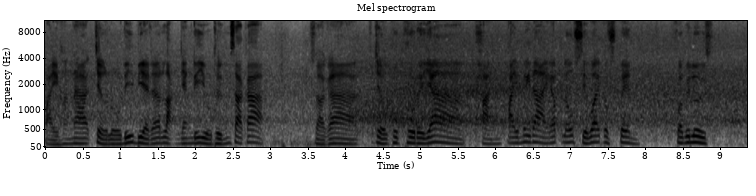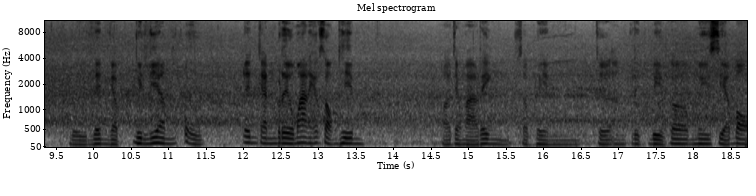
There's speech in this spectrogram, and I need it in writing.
ไปข้างหน้าเจอโรดี้เบียร์แล้วหลักยังดีอยู่ถึงซาก้าซาก้าเจอคุคูเรย่าผ่านไปไม่ได้ครับ แล้วเสียไว้กับสเปนฟาบิลุสลุยเล่นกับวิลเลียมโอ้เล่นกันเร็วมากนะครับสองทีม เราจะมาเร่งสเปนเจออังกฤษบีบก็มีเสียบอล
